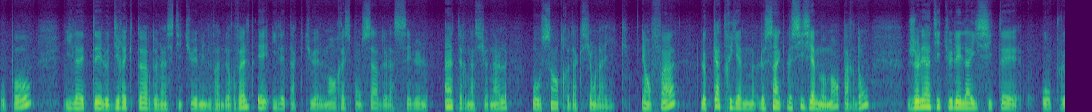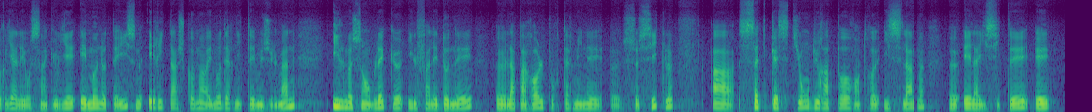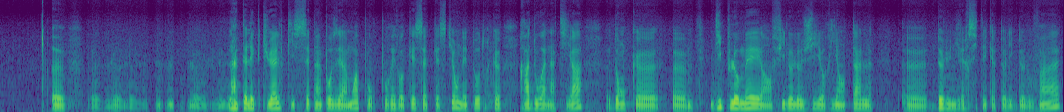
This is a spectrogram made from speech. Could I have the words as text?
Il a été le directeur de l'Institut Émile van der et il est actuellement responsable de la cellule internationale au Centre d'action laïque. Et enfin, le, quatrième, le sixième moment, pardon, je l'ai intitulé Laïcité au pluriel et au singulier et monothéisme, héritage commun et modernité musulmane. Il me semblait qu'il fallait donner euh, la parole pour terminer euh, ce cycle à cette question du rapport entre islam euh, et laïcité et l'intellectuel qui s'est imposé à moi pour, pour évoquer cette question n'est autre que Radouan Atia, donc diplômé en philologie orientale de l'Université catholique de Louvain,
